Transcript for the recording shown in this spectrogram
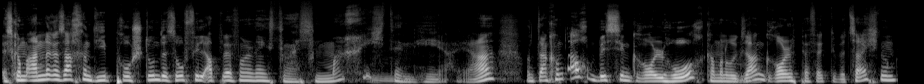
Es kommen andere Sachen, die pro Stunde so viel abwerfen und du denkst, was mache ich denn hier? Ja? Und dann kommt auch ein bisschen Groll hoch, kann man ruhig sagen. Groll perfekte Bezeichnung.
